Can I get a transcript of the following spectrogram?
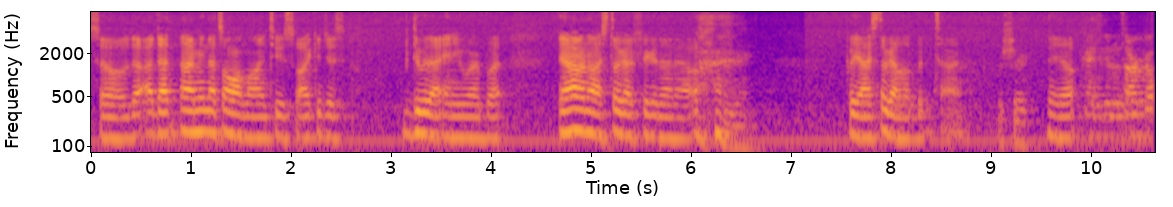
so that, that I mean that's all online too, so I could just do that anywhere. But yeah, I don't know. I still got to figure that out. Okay, but yeah, I still got a little bit of time. for sure. Yeah. Guys good with ARCO?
